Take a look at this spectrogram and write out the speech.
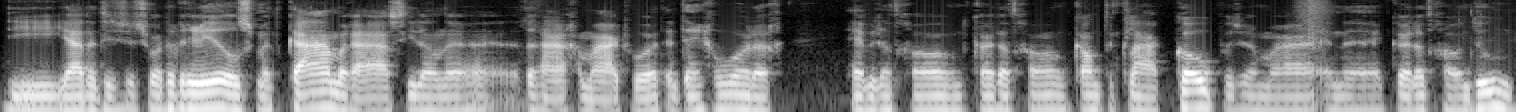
die, ja, dat is een soort rails met camera's die dan eraan gemaakt wordt. En tegenwoordig heb je dat gewoon, kan je dat gewoon kant-en-klaar kopen, zeg maar. En uh, kun je dat gewoon doen.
